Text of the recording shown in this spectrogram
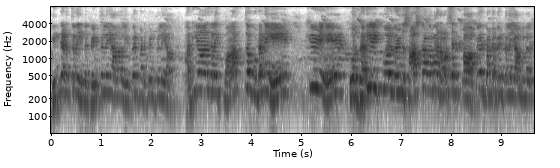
இந்த இடத்துல இந்த பெண் பிள்ளையானால் எப்பேற்பட்ட பெண் பிள்ளையா? அடியார்களை பார்த்த உடனே கீழே ஒரு தடியை போல் விழுந்து சாஷ்டாங்கமா நமஸ்கரிப்பாளாம் அப்பேற்பட்ட பெண் பிள்ளையாம் இவள்.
